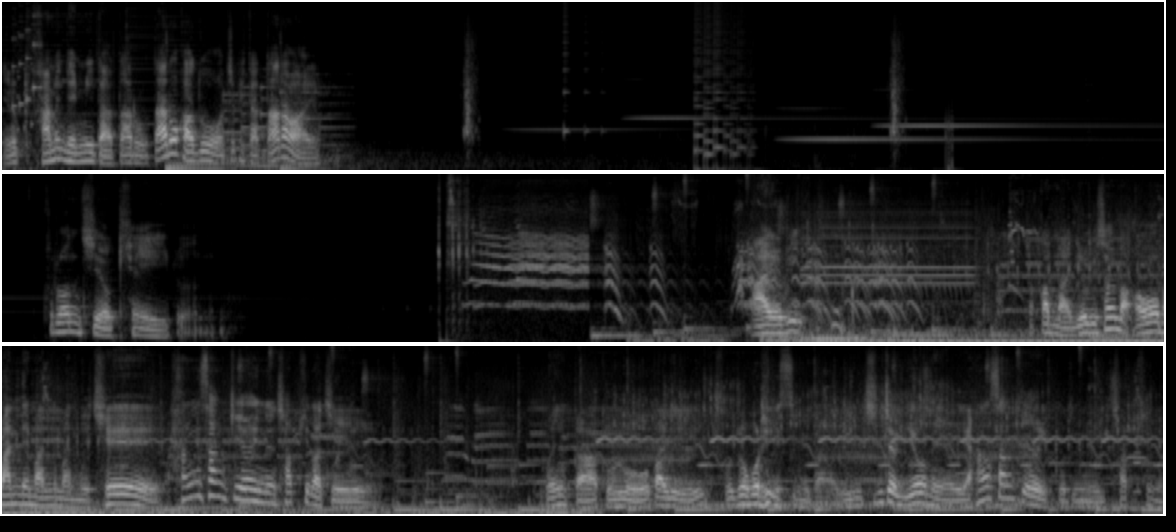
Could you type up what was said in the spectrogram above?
이렇게 가면 됩니다. 따로 따로 가도 어차피 다 따라와요 프론티어 케이븐 아 여기. 잠깐만 여기 설마 어 맞네 맞네 맞네. 제 항상 깨어있는 차피가 제일. 그러니까 돌로 빨리 조져버리겠습니다. 이 진짜 위험해요. 얘 항상 깨어있거든요 이 차피는.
